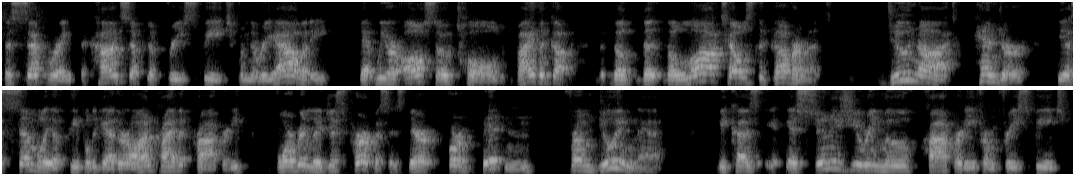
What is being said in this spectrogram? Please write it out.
to separate the concept of free speech from the reality that we are also told by the the, the, the law tells the government do not hinder the assembly of people together on private property for religious purposes. They're forbidden from doing that because as soon as you remove property from free speech,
